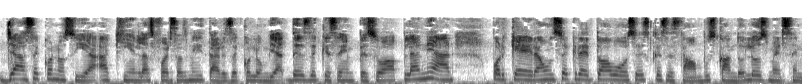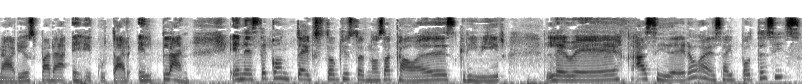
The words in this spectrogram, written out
ya se conocía aquí en las Fuerzas Militares de Colombia desde que se empezó a planear porque era un secreto a voces que se estaban buscando los mercenarios para ejecutar el plan. En este contexto que usted nos acaba de describir, ¿le ve asidero a esa hipótesis?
